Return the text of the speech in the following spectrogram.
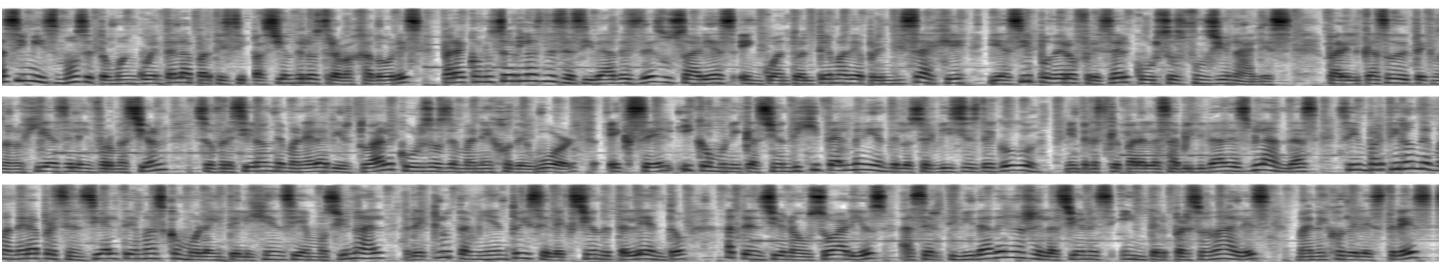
Asimismo, se tomó en cuenta la participación de los trabajadores para conocer las necesidades de sus áreas en cuanto al tema de aprendizaje y así poder ofrecer cursos funcionales. Para el caso de tecnologías de la información, se ofrecieron de manera virtual cursos de manejo de Word, Excel y comunicación digital mediante los servicios de Google, mientras que para las habilidades blandas se impartieron de manera presencial temas como la inteligencia emocional, reclutamiento y selección de talento, atención a usuarios, asertividad en las relaciones interpersonales, manejo del estrés,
